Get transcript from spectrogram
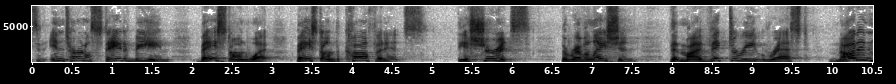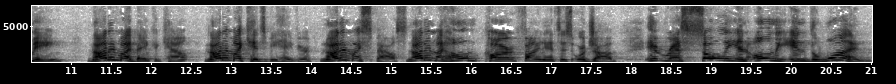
It's an internal state of being based on what? Based on the confidence, the assurance, the revelation that my victory rests not in me, not in my bank account, not in my kids' behavior, not in my spouse, not in my home, car, finances, or job. It rests solely and only in the one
